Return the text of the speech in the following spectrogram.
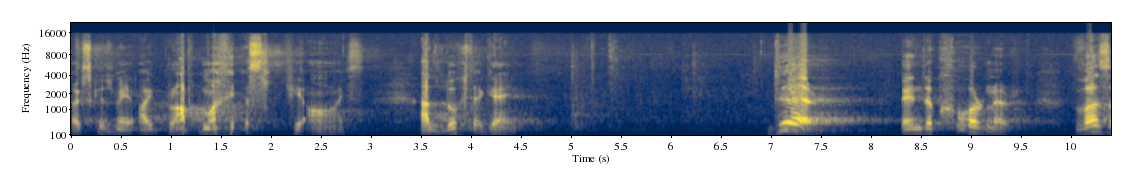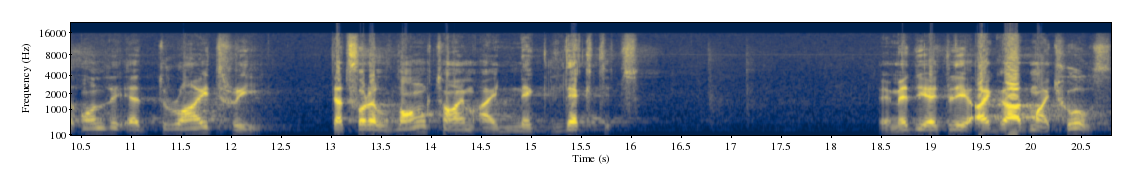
Excuse me, I dropped my sleepy eyes and looked again. There, in the corner, was only a dry tree that for a long time I neglected. Immediately I got my tools,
